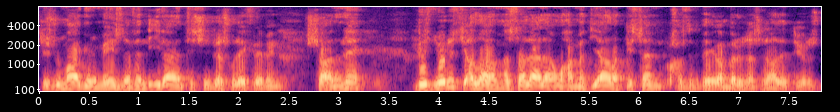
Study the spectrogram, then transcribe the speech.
Cuma günü Meyiz Efendi ilan etmiştir Resul-i Ekrem'in şanını. Biz diyoruz ki Allahümme salli ala Muhammed. Ya Rabbi sen Hazreti Peygamberine salat et diyoruz.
